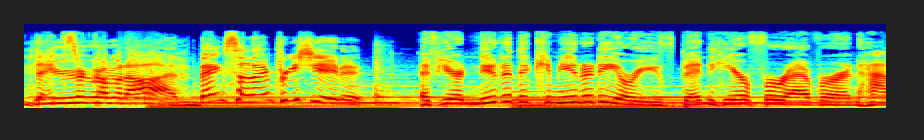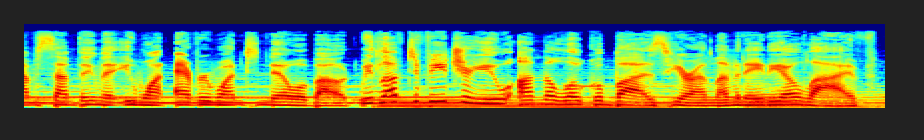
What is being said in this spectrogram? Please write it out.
Thanks for coming on. Thanks, son. I appreciate it. If you're new to the community or you've been here forever and have something that you want everyone to know about, we'd love to feature you on the local buzz here on 1180 Live.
